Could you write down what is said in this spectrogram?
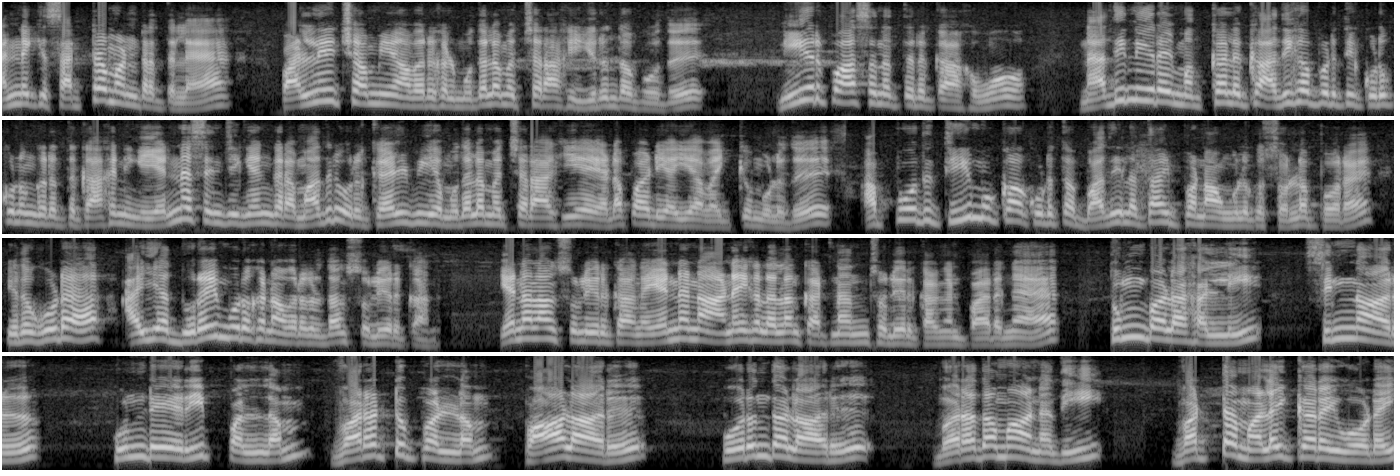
அன்னைக்கு சட்டமன்றத்துல பழனிசாமி அவர்கள் முதலமைச்சராக இருந்தபோது நீர்ப்பாசனத்திற்காகவும் நதிநீரை மக்களுக்கு அதிகப்படுத்தி கொடுக்கணுங்கிறதுக்காக நீங்க என்ன செஞ்சீங்கங்கிற மாதிரி ஒரு கேள்வியை முதலமைச்சராகிய எடப்பாடி ஐயா வைக்கும் பொழுது அப்போது திமுக கொடுத்த பதிலை தான் இப்போ நான் உங்களுக்கு சொல்ல போறேன். இதை கூட ஐயா துரைமுருகன் அவர்கள் தான் சொல்லியிருக்காங்க. என்னெல்லாம் சொல்லியிருக்காங்க? என்னென்ன அணைகள் எல்லாம் கட்டினதுன்னு சொல்லியிருக்காங்கன்னு பாருங்க. தும்பலஹள்ளி சின்னாறு குண்டேரி பள்ளம் வரட்டு பள்ளம் பாலாறு பொருந்தலாறு வரதமா நதி வட்ட மலைக்கரை ஓடை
